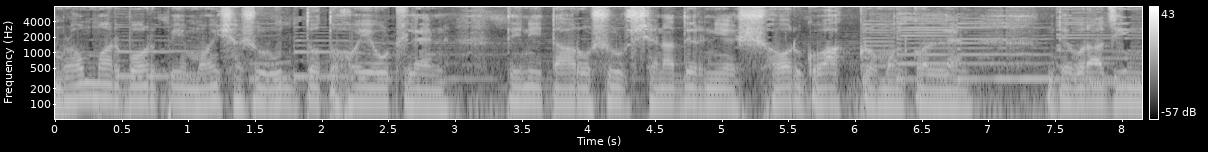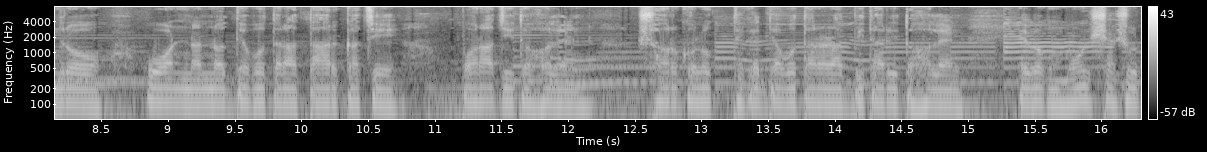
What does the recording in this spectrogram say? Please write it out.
ব্রহ্মার বর পেয়ে মহিষাসুর উদ্যত হয়ে উঠলেন। তিনি তার অসুর সেনাদের নিয়ে স্বর্গ আক্রমণ করলেন। দেবরাজ ইন্দ্র ও অন্যান্য দেবতারা তার কাছে পরাজিত হলেন। স্বর্গলোক থেকে দেবতারা বিতাড়িত হলেন এবং মহিষাসুর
